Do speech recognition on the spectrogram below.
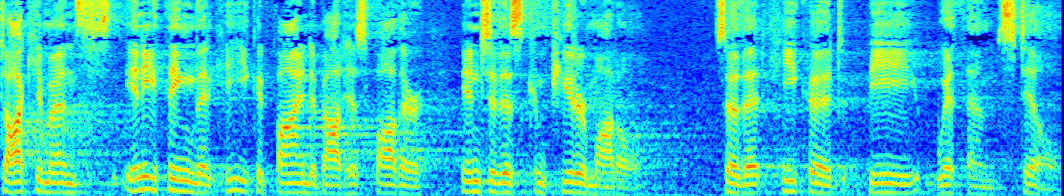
documents, anything that he could find about his father into this computer model so that he could be with them still.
